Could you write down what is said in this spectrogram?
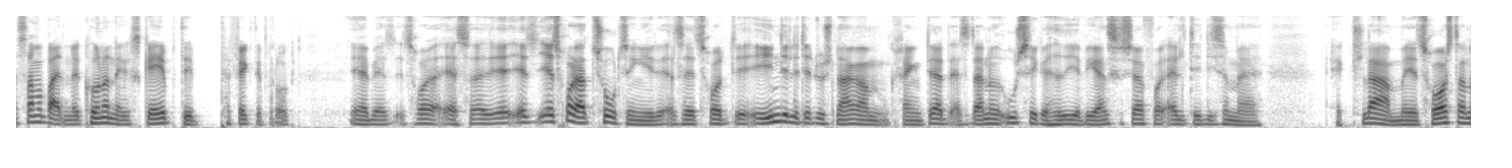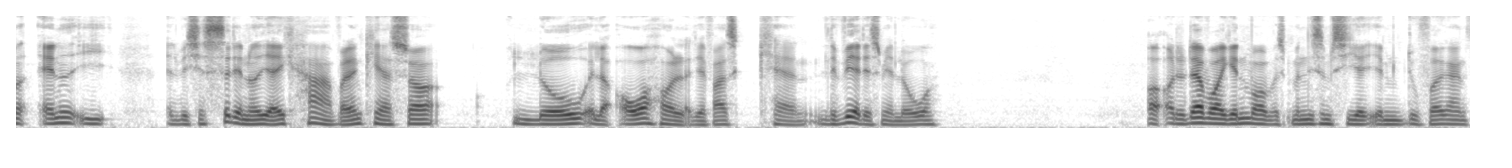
samarbejde med kunderne skabe det perfekte produkt? Ja, men jeg, jeg, tror, altså, jeg, jeg, jeg tror, der er to ting i det. Altså, jeg tror, det ene det, det du snakker om, omkring, det er, altså, der er noget usikkerhed i, at vi gerne skal sørge for, at alt det ligesom er, er klar. Men jeg tror også, der er noget andet i, at hvis jeg sælger noget, jeg ikke har, hvordan kan jeg så love eller overholde, at jeg faktisk kan levere det, som jeg lover? Og, og det er der, hvor igen, hvor hvis man ligesom siger, jamen du får adgang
